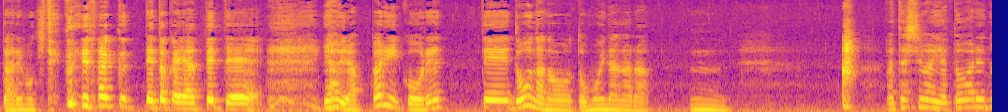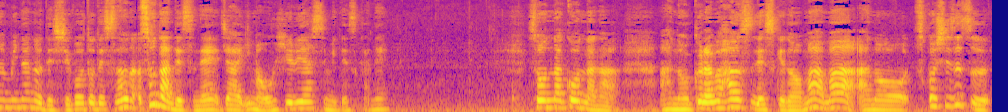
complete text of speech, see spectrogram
誰も来てくれなくってとかやってていややっぱりこれってどうなのと思いながらうん私は雇われの身なので仕事ですそうそうなんですね。じゃあ今お昼休みですかね。そんなこんななあのクラブハウスですけどまあまああの少しずつ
